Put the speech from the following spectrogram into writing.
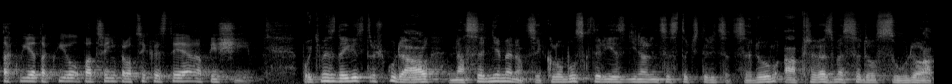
takový a takový opatření pro cyklisty a pěší. Pojďme z David trošku dál, nasedněme na cyklobus, který jezdí na lince 147 a převezme se do Suhdola.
